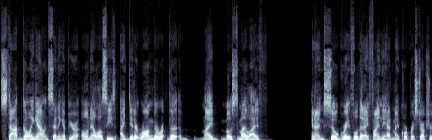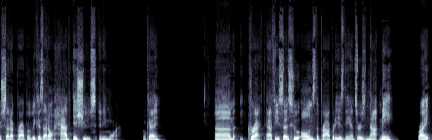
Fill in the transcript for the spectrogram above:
Stop going out and setting up your own LLCs. I did it wrong the, the my most of my life. And I'm so grateful that I finally had my corporate structure set up properly because I don't have issues anymore. Okay. Um, correct. Effie says, who owns the property is the answer is not me. Right.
